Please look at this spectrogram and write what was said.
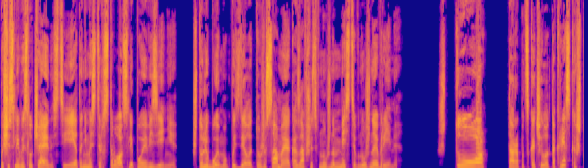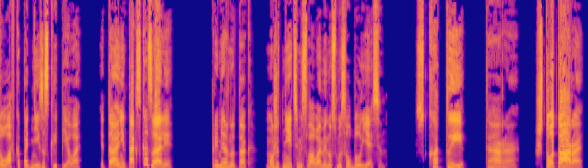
По счастливой случайности, и это не мастерство, а слепое везение, что любой мог бы сделать то же самое, оказавшись в нужном месте в нужное время. «Что?» Тара подскочила так резко, что лавка под ней заскрипела. «Это они так сказали?» Примерно так. Может, не этими словами, но смысл был ясен. «Скоты!» «Тара!» «Что Тара?»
